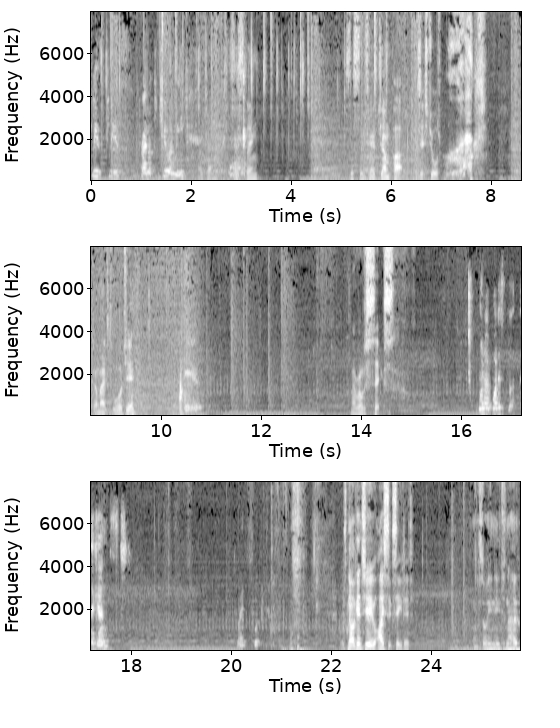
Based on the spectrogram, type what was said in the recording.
Please, please, try not to chew on me. Okay. This thing. Is this thing's going to jump up as its jaws come out towards you? And I rolled a six. What, what is against? My foot. It's not against you. I succeeded. That's all you need to know.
